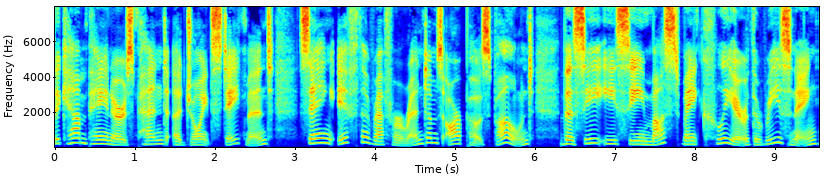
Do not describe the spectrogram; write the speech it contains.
The campaigners penned a joint statement saying if the referendums are postponed, the CEC must make clear the reasoning,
